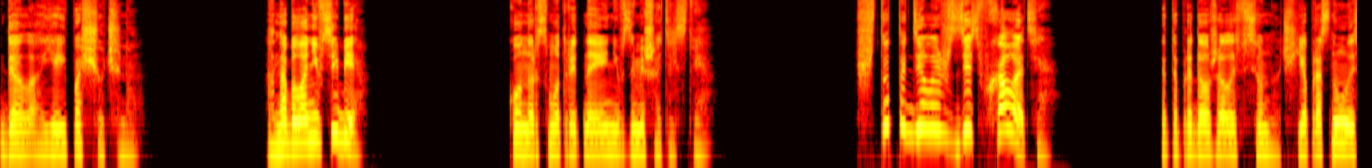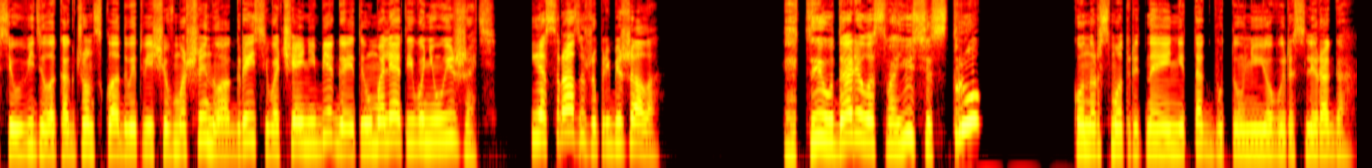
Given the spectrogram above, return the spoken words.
Дала ей пощечину. Она была не в себе. Конор смотрит на Энни в замешательстве. «Что ты делаешь здесь в халате?» Это продолжалось всю ночь. Я проснулась и увидела, как Джон складывает вещи в машину, а Грейси в отчаянии бегает и умоляет его не уезжать. Я сразу же прибежала. «И ты ударила свою сестру?» Конор смотрит на Энни так, будто у нее выросли рога.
